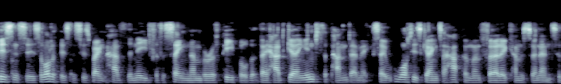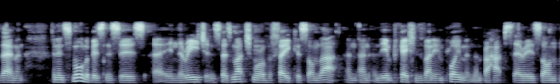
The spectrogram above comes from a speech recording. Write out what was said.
businesses, a lot of businesses won't have the need for the same number of people that they had going into the pandemic. So what is going to happen when furlough comes to an end to them? And and in smaller businesses uh, in the regions, there's much more of a focus on that and, and, and the implications of unemployment than perhaps there is on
